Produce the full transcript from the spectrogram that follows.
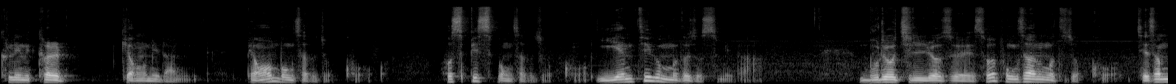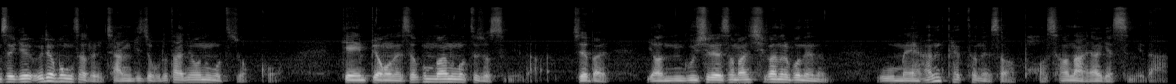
클리니컬 경험이란 병원 봉사도 좋고 호스피스 봉사도 좋고 EMT 근무도 좋습니다. 무료 진료소에서 봉사하는 것도 좋고 제3세계 의료 봉사를 장기적으로 다녀오는 것도 좋고 개인 병원에서 근무하는 것도 좋습니다. 제발 연구실에서만 시간을 보내는 우매한 패턴에서 벗어나야겠습니다.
